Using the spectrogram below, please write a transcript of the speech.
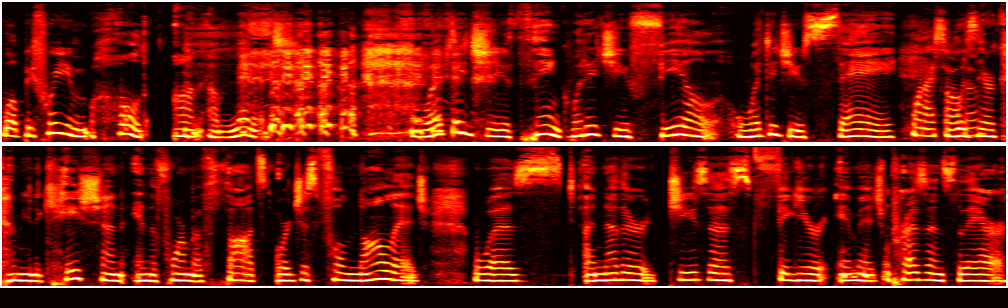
Well, before you hold on a minute, what did you think? What did you feel? What did you say? When I saw Was them? there communication in the form of thoughts or just full knowledge? Was another Jesus figure image presence there?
